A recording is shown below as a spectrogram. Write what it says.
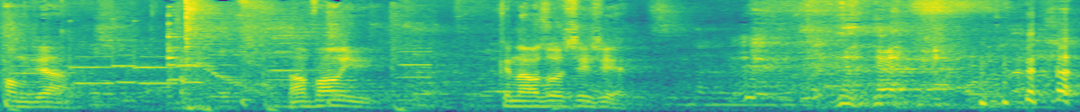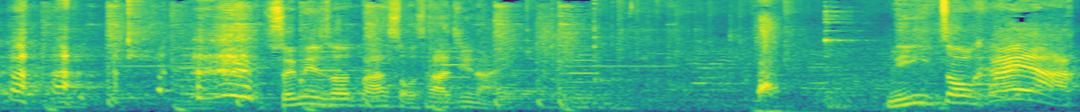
碰一下，然后方宇跟他说谢谢。随便的时候把手插进来，你走开呀、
